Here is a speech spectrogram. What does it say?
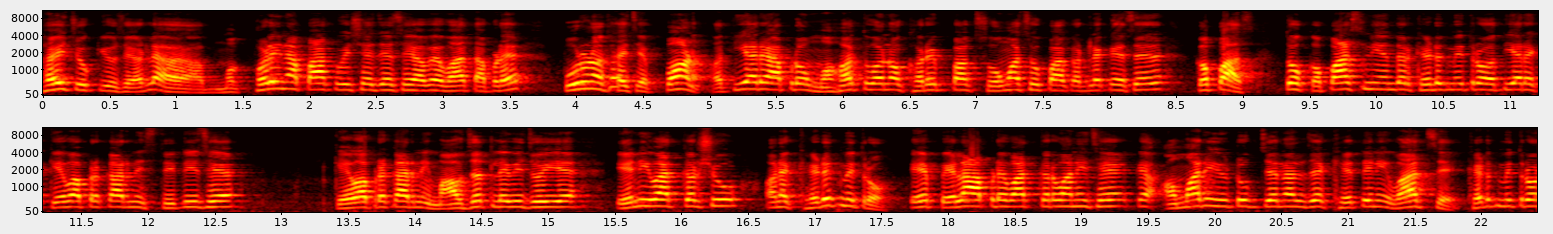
થઈ ચૂક્યું છે. એટલે મગફળીના પાક વિશે જે છે, હવે વાત આપણે પૂર્ણ થાય છે. પણ અત્યારે આપણો મહત્વનો ખરીફ પાક ચોમાસું પાક એટલે કે છે કપાસ. તો કપાસની અંદર ખેડૂત મિત્રો, અત્યારે કેવા પ્રકારની સ્થિતિ છે? કેવા પ્રકારની માવજત લેવી જોઈએ એની વાત કરશું. અને ખેડૂત મિત્રો, એ પહેલાં આપણે વાત કરવાની છે કે અમારી યુટ્યુબ ચેનલ જે ખેતીની વાત છે, ખેડૂત મિત્રો,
